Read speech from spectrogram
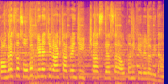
काँग्रेसला सोबत घेण्याची राज ठाकरेंची इच्छा असल्याचं राऊतांनी केलेलं विधान.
